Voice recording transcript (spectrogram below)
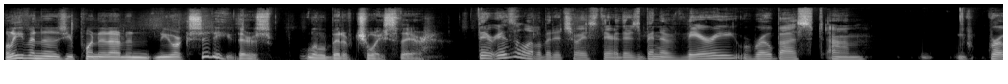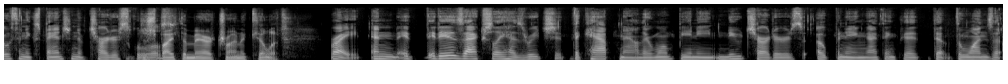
Well, even as you pointed out in New York City, there's a little bit of choice there. There is a little bit of choice there. There's been a very robust um, growth and expansion of charter schools. Despite the mayor trying to kill it. Right. And it, it is actually has reached the cap now. There won't be any new charters opening. I think that the, the ones that,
